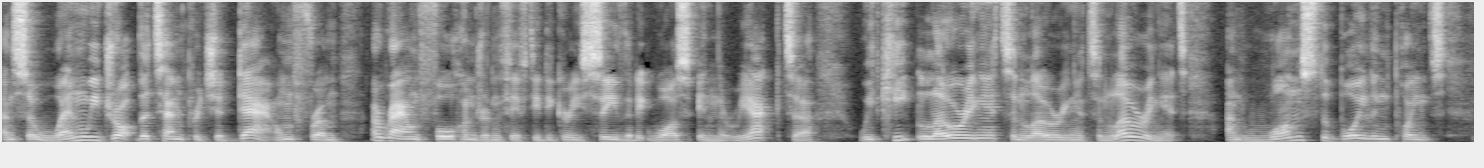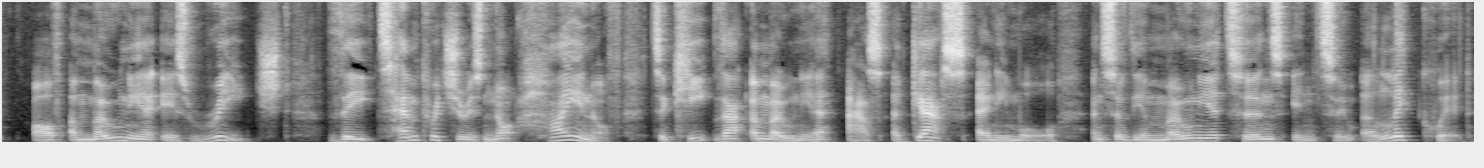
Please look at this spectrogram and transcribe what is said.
And so when we drop the temperature down from around 450 degrees C that it was in the reactor, we keep lowering it and lowering it and lowering it. And once the boiling point of ammonia is reached, the temperature is not high enough to keep that ammonia as a gas anymore. And so the ammonia turns into a liquid.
